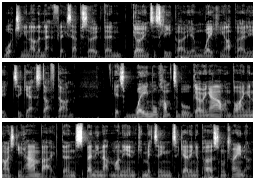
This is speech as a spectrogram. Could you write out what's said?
watching another Netflix episode than going to sleep early and waking up early to get stuff done. It's way more comfortable going out and buying a nice new handbag than spending that money and committing to getting a personal trainer.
